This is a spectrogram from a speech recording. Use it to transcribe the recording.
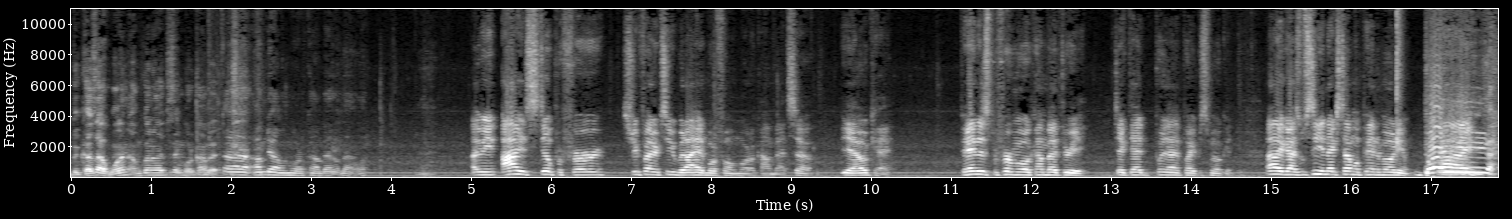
Because I won, I'm gonna have to say Mortal Kombat. Uh, I'm down with Mortal Kombat on that one. I mean, I still prefer Street Fighter 2, but I had more fun with Mortal Kombat. So, yeah, okay. Pandas prefer Mortal Kombat 3. Take that, put that in a pipe and smoke it. Alright, guys, we'll see you next time on Pandamonium. Bye.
